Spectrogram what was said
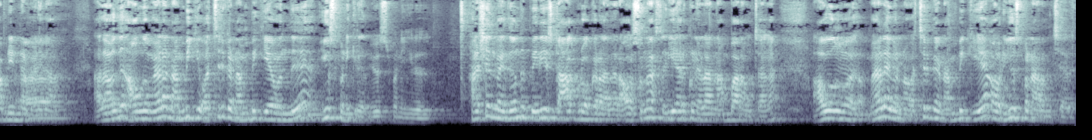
அப்படின்ற மாதிரி தான் அதாவது அவங்க மேல நம்பிக்கை வச்சிருக்க நம்பிக்கையை வந்து யூஸ் பண்ணிக்கிறது. யூஸ் பண்ணிக்கிறது. ஹர்ஷத் மைத் வந்து பெரிய ஸ்டாக் broker ஆகிறார் அவர் சொன்னா சரியா இருக்கும்னு எல்லாம் நம்ப ஆரம்பிச்சாங்க. அவங்க மேல இவர் வச்சிருக்க நம்பிக்கையை அவர் யூஸ் பண்ண ஆரம்பிச்சாரு.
